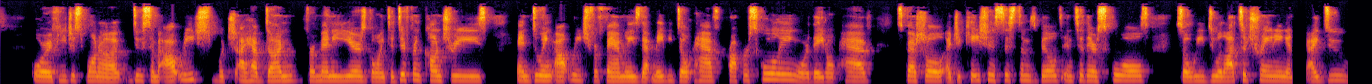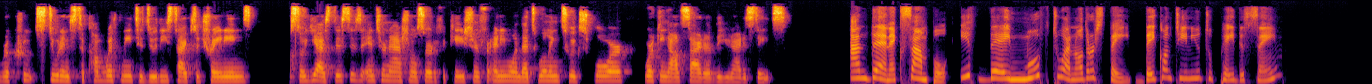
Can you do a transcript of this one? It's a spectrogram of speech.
or if you just want to do some outreach, which I have done for many years, going to different countries and doing outreach for families that maybe don't have proper schooling or they don't have special education systems built into their schools. So we do lots of training and I do recruit students to come with me to do these types of trainings. So yes, this is international certification for anyone that's willing to explore working outside of the United States. And then, example, if they move to another state, they continue to pay the same?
